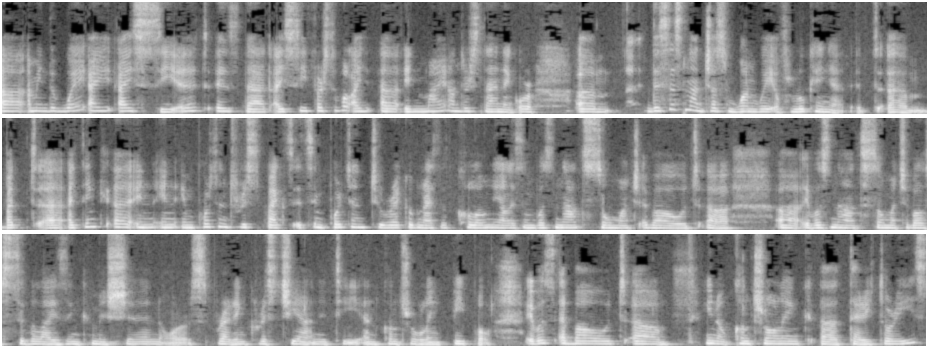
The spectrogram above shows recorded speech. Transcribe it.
uh, I mean, the way I, I see it is that I see, first of all, I, uh, in my understanding, or um, this is not just one way of looking at it, um, but uh, I think uh, in, in important respects, it's important to recognize that colonialism was not so much about, uh, uh, it was not so much about civilizing mission or spreading Christianity and controlling people. It was about, um, you know, controlling territories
